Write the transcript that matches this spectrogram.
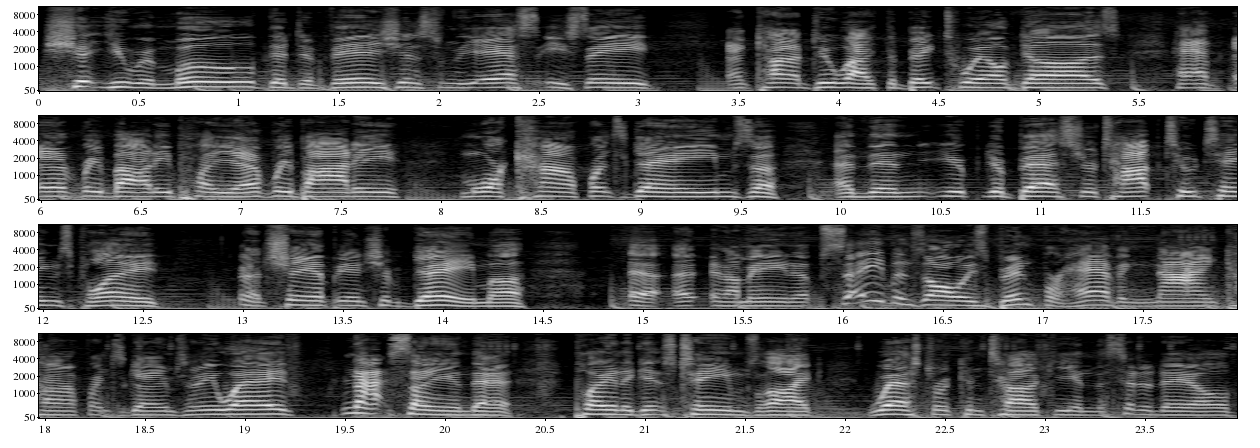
should you remove the divisions from the SEC and kind of do like the Big 12 does, have everybody play everybody, more conference games, uh, and then your, your best, your top two teams played in a championship game. Uh, uh, uh, and I mean, uh, Saban's always been for having nine conference games anyway. Not saying that playing against teams like Western Kentucky and the Citadel,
